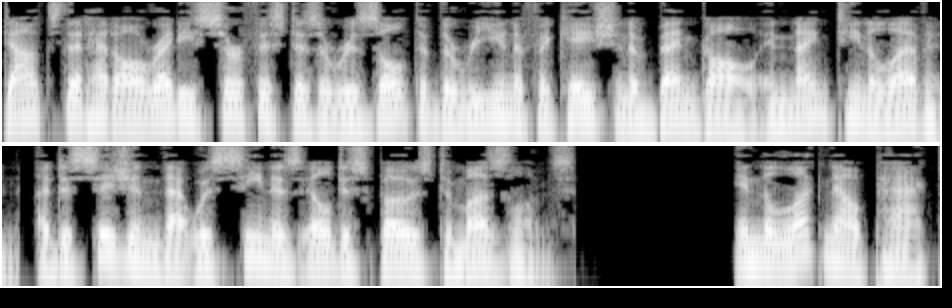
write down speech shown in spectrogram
doubts that had already surfaced as a result of the reunification of Bengal in 1911, a decision that was seen as ill-disposed to Muslims. In the Lucknow Pact,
